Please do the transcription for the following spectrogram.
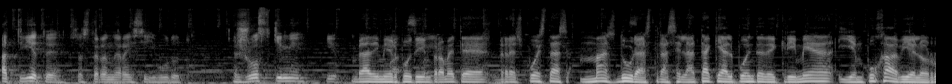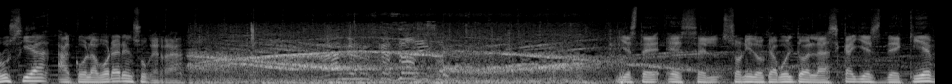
ответы со стороны России будут Vladimir Putin promete respuestas más duras tras el ataque al puente de Crimea y empuja a Bielorrusia a colaborar en su guerra. Y este es el sonido que ha vuelto a las calles de Kiev.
